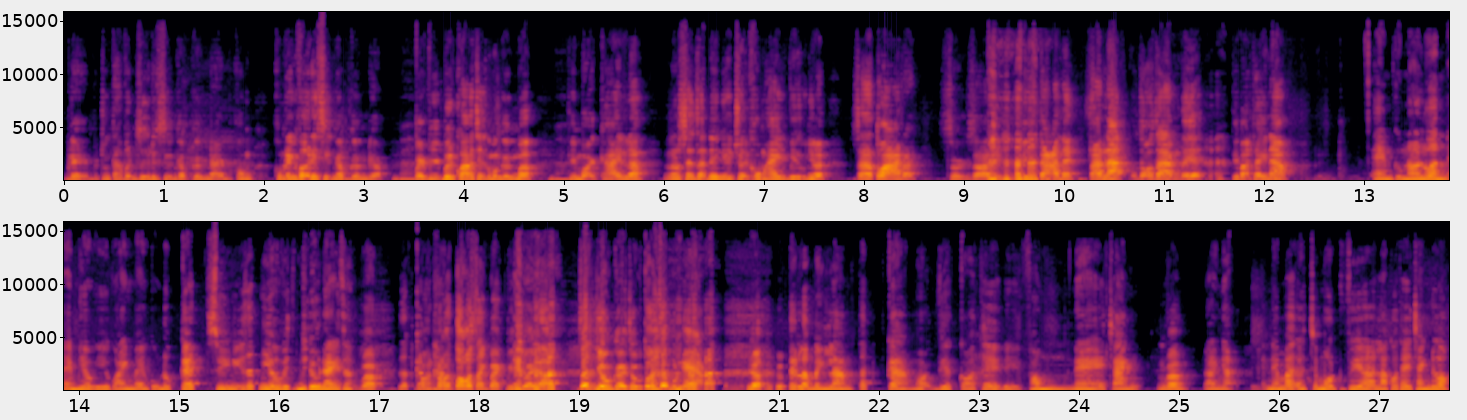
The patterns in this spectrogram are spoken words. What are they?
để mà chúng ta vẫn giữ được sự ngập ngừng này mà không không đánh vỡ đi sự ngập ngừng được? Vâng. bởi vì bước qua cái sự ngập ngừng mà. Thì mọi cái là nó sẽ dẫn đến những chuyện không hay. Ví dụ như là ra tòa này rồi gia đình ly tán này tan nát rõ ràng thế. Thì bạn thấy nào? Em cũng nói luôn em hiểu ý của anh và em cũng đúc kết suy nghĩ rất nhiều về điều này rồi. Vâng rất căng bạn thẳng. nói to rành bạch vì chú ấy là rất nhiều người giống tôi rất muốn nghe. Dạ. tức là mình làm tất cả mọi việc có thể để phòng né tránh. Vâng. Đấy anh ạ. Nếu mà ở trên một phía là có thể tránh được.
